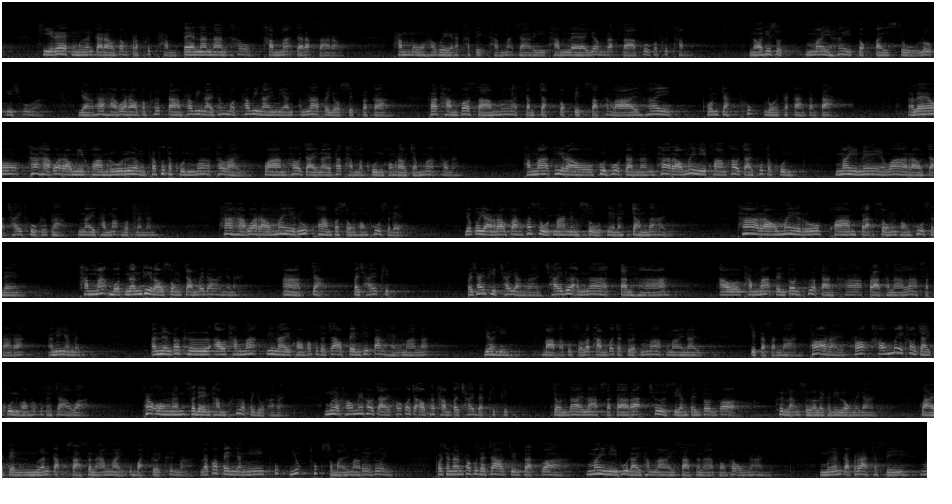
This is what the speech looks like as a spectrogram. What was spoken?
ทีแรกเหมือนกับเราต้องประพฤติธรรม แต่นานๆเข้าธรรมะจะรักษาเราธรรมโมหเวรคติธรรมจารีธรรมแลย่อมรักษาผู้ประพฤติธรรม น้อยที่สุดไม่ให้ตกไปสู่โลกที่ชั่ว อย่างถ้าหากว่าเราประพฤติตามพระวินัยทั้งหมด พระวินัยมีอำนาจประโยชน์สิบประการ พระธรรมก็สามารถกำจัดปกปิดสัตว์ทั้งหลายให้พ้นจากทุกโดยประการต่างๆ แล้วถ้าหากว่าเรามีความรู้เรื่องพระพุทธคุณมากเท่าไหร่ ความเข้าใจในพระธรรมคุณของเราจะมากเท่านั้น ธรรมะที่เราพูดพูดกันนั้น ถ้าเราไม่มีความเข้าใจพุทธคุณ ไม่แน่ว่าเราจะใช้ถูกหรือเปล่า ในธรรมะบทนั้นๆ ถ้าหากว่าเราไม่รู้ความประสงค์ของผู้แสดง ยกตัวอย่างเราฟังพระสูตรมาหนึ่งสูตรเนี่ยนะจำได้ ถ้าเราไม่รู้ความประสงค์ของผู้แสดง ธรรมะบทนั้นที่เราทรงจำไว้ได้เนี่ยนะอาจจะไปใช้ผิด ไปใช้ผิดใช้อย่างไร ใช้ด้วยอำนาจตันหา เอาธรรมะเป็นต้นเพื่อการค้าปรารถนาลาบสการะ อันนี้อย่างหนึ่ง อันหนึ่งก็คือเอาธรรมะวินัยของพระพุทธเจ้าเป็นที่ตั้งแห่งมานะเยอะยิ่ง บาปอากุศลธรรมก็จะเกิดมากมายในจิตสันดาน เพราะอะไร เพราะเขาไม่เข้าใจคุณของพระพุทธเจ้าว่า พระองค์นั้นแสดงธรรมเพื่อประโยชน์อะไร เมื่อเขาไม่เข้าใจเขาก็จะเอาพระธรรมไปใช้แบบผิดๆจนได้ลาบสการะชื่อเสียงเป็นต้นก็ขึ้นหลังเสือเลยคันนี้ลงไม่ได้ กลายเป็นเหมือนกับศาสนาใหม่อุบัติเกิดขึ้นมา แล้วก็เป็นอย่างนี้ทุกยุคทุกสมัยมาเรื่อยๆ เพราะฉะนั้นพระพุทธเจ้าจึงตรัสว่าไม่มีผู้ใดทำลายศาสนาของพระองค์ได้ เหมือนกับราชสี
